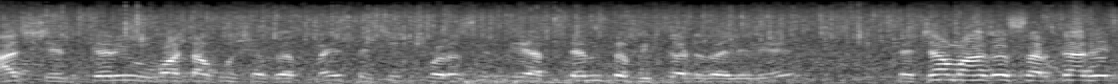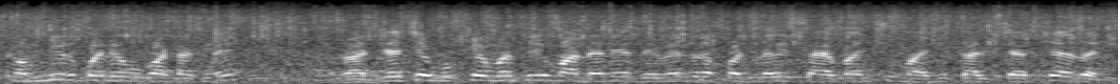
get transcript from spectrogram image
आज शेतकरी उभा टाकू शकत नाही त्याची परिस्थिती अत्यंत बिकट झालेली आहे. त्याच्या मागं सरकार हे खंबीरपणे उभा टाकले. राज्याचे मुख्यमंत्री माननीय देवेंद्र फडणवीस साहेबांची माझी काल चर्चा झाली.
